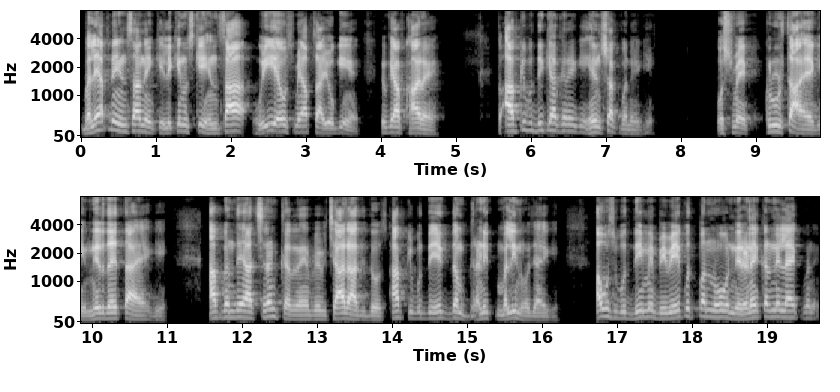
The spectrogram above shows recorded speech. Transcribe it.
भले आपने हिंसा नहीं की, लेकिन उसकी हिंसा हुई है, उसमें आप सहयोगी हैं, क्योंकि आप खा रहे हैं। तो आपकी बुद्धि क्या करेगी? हिंसक बनेगी। उसमें क्रूरता आएगी, निर्दयता आएगी। आप गंदे आचरण कर रहे हैं व्यविचार आदि दोष, आपकी बुद्धि एकदम घृणित, मलिन हो जाएगी। अब उस बुद्धि में विवेक उत्पन्न हो निर्णय करने लायक बने।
